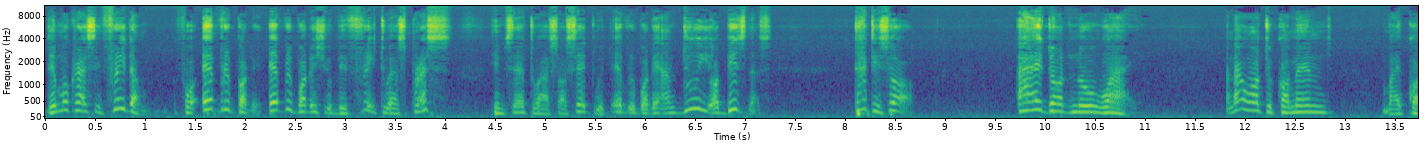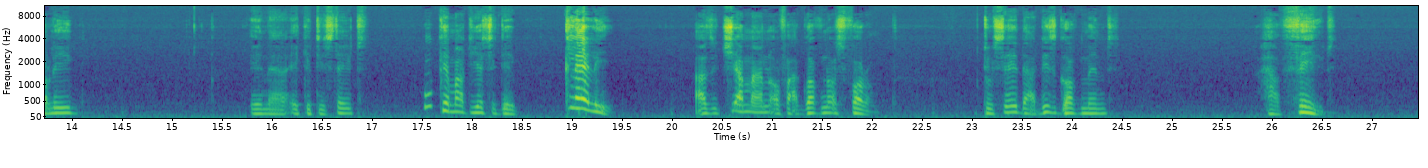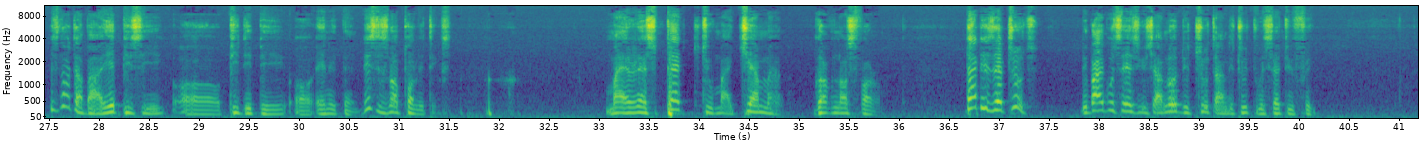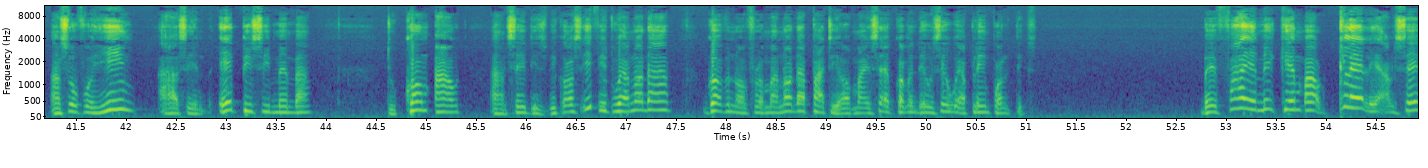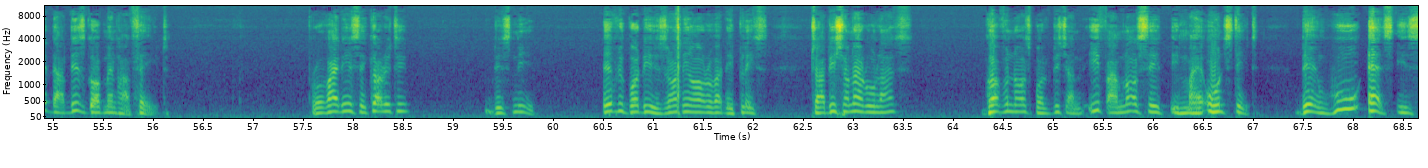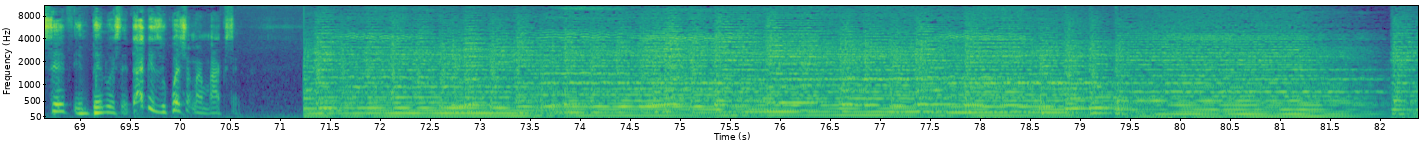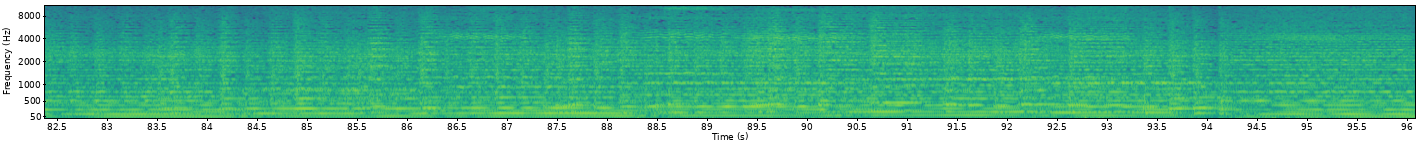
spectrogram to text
democracy, freedom for everybody. Everybody should be free to express himself, to associate with everybody, and do your business. That is all. I don't know why. And I want to commend my colleague in uh, Ekiti State who came out yesterday clearly as the chairman of our governors forum to say that this government have failed it's not about APC or PDP or anything. This is not politics. My respect to my chairman, Governors Forum. That is the truth. The Bible says you shall know the truth and the truth will set you free. And so for him, as an APC member, to come out and say this, because if it were another governor from another party or myself coming, they would say we are playing politics. But Fayemi came out clearly and said that this government has failed providing security, this need. Everybody is running all over the place. Traditional rulers, governors, politicians. If I'm not safe in my own state, then who else is safe in Benue State? That is the question I'm asking.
